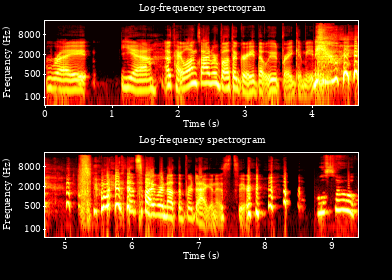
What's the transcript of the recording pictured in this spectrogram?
Right. Yeah. Okay. Well, I'm glad we're both agreed that we would break immediately. That's why we're not the protagonists here. Also,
